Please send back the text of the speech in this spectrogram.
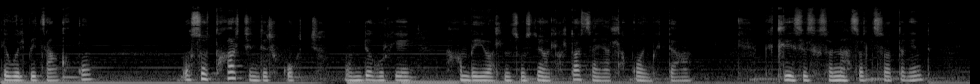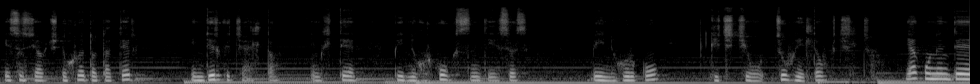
Тэгвэл би зангахгүй ус утгаар ч эндэрхгүй гэж. Үндэ хөрхий ахан бие болон сүнсний ойлголтоо сайн ялахгүй эмэгтэй байгаа. Гэтэл Иесус их сонио асуулт асуудаг энд Иесус явж нөхрөө дудаа дээр энэ дэр гэж айлдав. Эмэгтэй би нөхөргүй гэсэнд Иесус би нөхөргүй гэж чи зөв хэлв гэж хэлж байгаа. Яг үнэндээ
